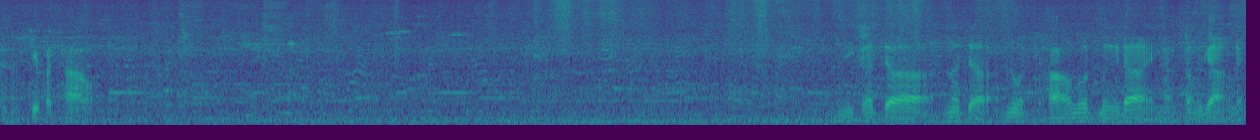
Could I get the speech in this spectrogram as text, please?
นะฮะเกี่ยวกับเท้า นี่ก็จะน่าจะนวดเท้านวดมือได้นะสองอย่างเลย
